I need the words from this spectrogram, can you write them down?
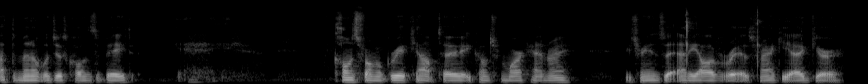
at the minute we'll just call him Zabit. Comes from a great camp too. He comes from Mark Henry. He trains with Eddie Alvarez, Frankie Edgar,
